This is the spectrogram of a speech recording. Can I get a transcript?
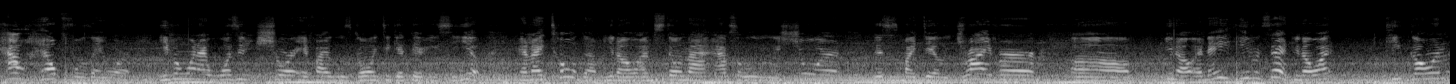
how helpful they were, even when I wasn't sure if I was going to get their ECU. And I told them, you know, I'm still not absolutely sure. This is my daily driver. Um, you know, and they even said, you know what, keep going,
